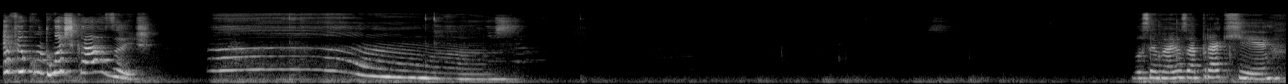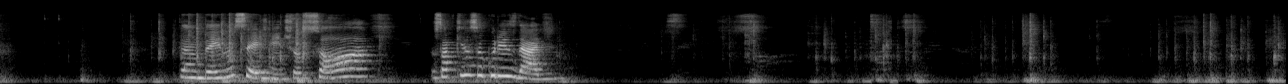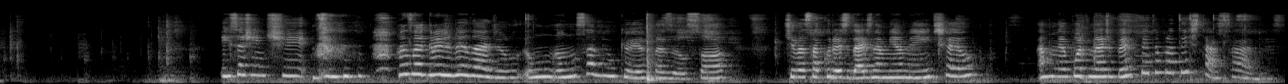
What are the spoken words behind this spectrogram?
Eu fico com duas casas. Ah. Você vai usar pra quê? Também não sei, gente. Eu só. Eu só quis essa curiosidade. A gente. Mas a grande verdade, eu, eu, eu não sabia o que eu ia fazer, eu só tive essa curiosidade na minha mente, aí eu arrumei a oportunidade perfeita pra testar, sabe?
